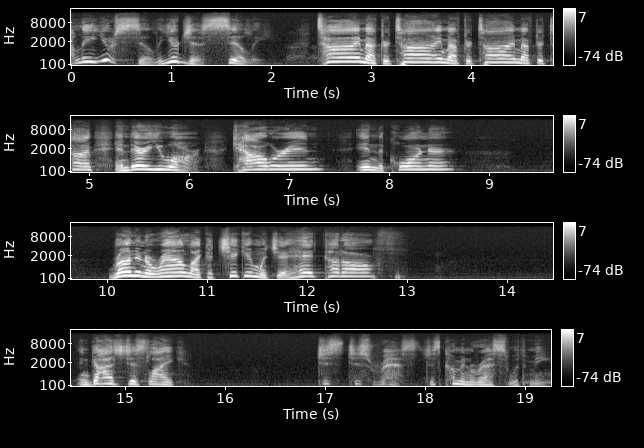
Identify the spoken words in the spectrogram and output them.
golly, you're silly. You're just silly time after time after time after time. And there you are, cowering in the corner, running around like a chicken with your head cut off. And God's just like, just, just rest. Just come and rest with me.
